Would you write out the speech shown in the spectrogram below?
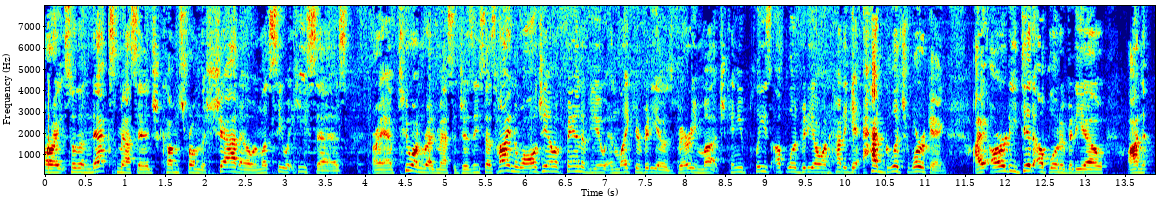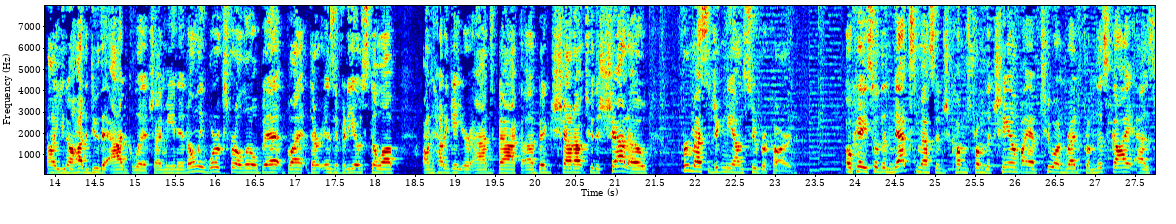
Alright, so the next message comes from the Shadow, and let's see what he says. Alright, I have two unread messages. He says, Hi Noology, I'm a fan of you and like your videos very much. Can you please upload video on how to get ad glitch working? I already did upload a video on, uh, you know, how to do the ad glitch. I mean, it only works for a little bit, but there is a video still up on how to get your ads back. A big shout out to the Shadow for messaging me on Supercard. Okay, so the next message comes from the champ. I have two unread from this guy as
